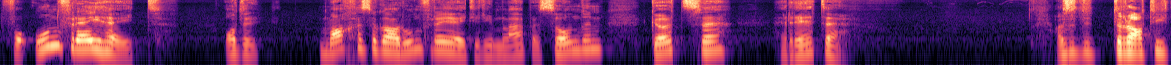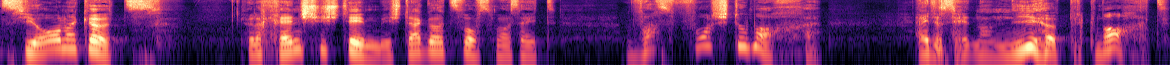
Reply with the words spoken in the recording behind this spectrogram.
von Unfreiheit oder machen sogar Unfreiheit in deinem Leben, sondern Götzen reden. Also der Traditionen-Götz, vielleicht kennst du die Stimme, ist der Götz, der mal sagt, was willst du machen? Hey, das hat noch nie jemand gemacht.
